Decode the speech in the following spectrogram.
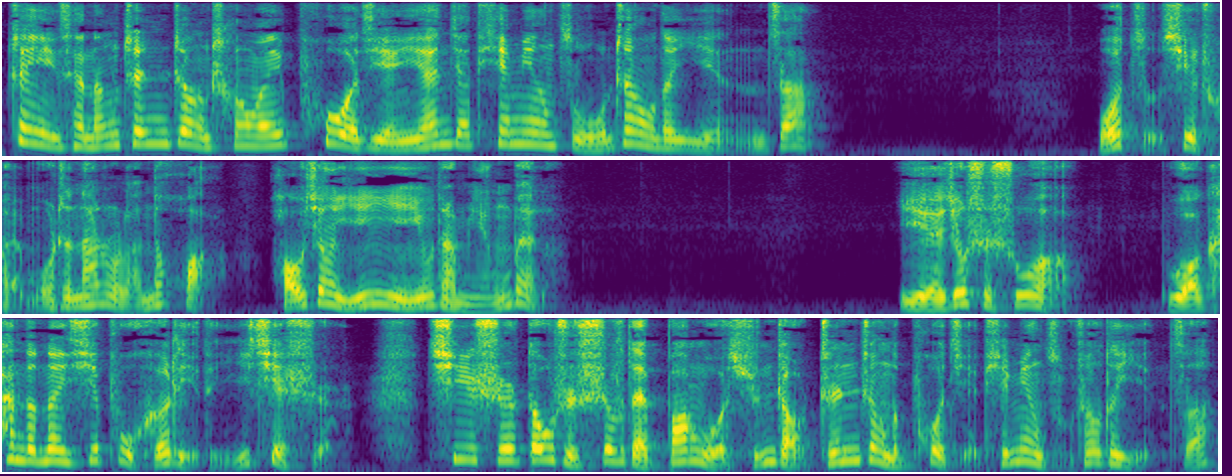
这才能真正成为破解严家天命诅咒的引子。我仔细揣摩着纳若兰的话，好像隐隐有点明白了。也就是说，我看到那些不合理的一切事，其实都是师傅在帮我寻找真正的破解天命诅咒的引子。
